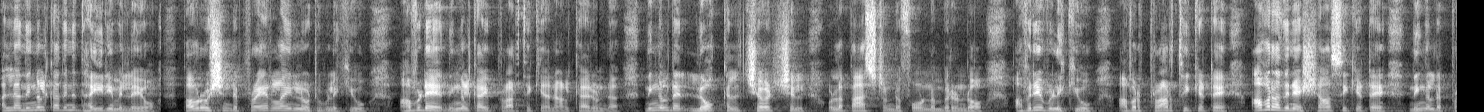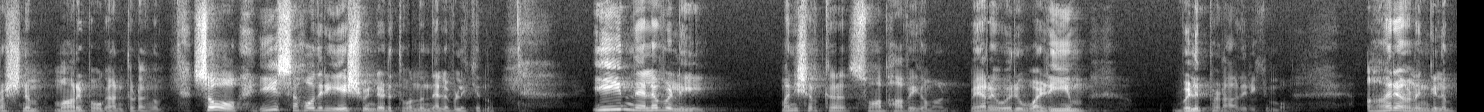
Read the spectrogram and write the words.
അല്ല നിങ്ങൾക്കതിന് ധൈര്യമില്ലയോ? പവർവിഷന്റെ പ്രെയർ ലൈനിലോട്ട് വിളിക്കൂ. അവിടെ നിങ്ങൾക്കായി പ്രാർത്ഥിക്കാൻ ആൾക്കാരുണ്ട്. നിങ്ങളുടെ ലോക്കൽ ചേർച്ചിൽ ഉള്ള പാസ്റ്ററിന്റെ ഫോൺ നമ്പറുണ്ടോ അവരെ വിളിക്കൂ. അവർ പ്രാർത്ഥിക്കട്ടെ. അവർ അതിനെ ശാസിക്കട്ടെ. നിങ്ങളുടെ പ്രശ്നം മാറിപ്പോകാൻ തുടങ്ങും. സോ ഈ സഹോദരി യേശുവിന്റെ അടുത്ത് വന്ന് നിലവിളിക്കുന്നു. ഈ നിലവിളി മനുഷ്യർക്ക് സ്വാഭാവികമാണ്. വേറെ ഒരു വഴിയും വെളിപ്പെടാതിരിക്കുമ്പോൾ. ആരാണെങ്കിലും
